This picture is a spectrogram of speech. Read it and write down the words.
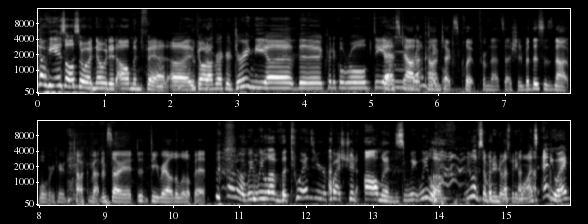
No, he is also a noted almond fan. Uh, going on record during the uh, the Critical Role DM Best out of roundtable. context clip from that session, but this is not what we're here to talk about. I'm sorry, I d- derailed a little bit. No, no, we, we love the to answer your question, almonds. We, we love we love someone who knows what he wants. Anyway,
